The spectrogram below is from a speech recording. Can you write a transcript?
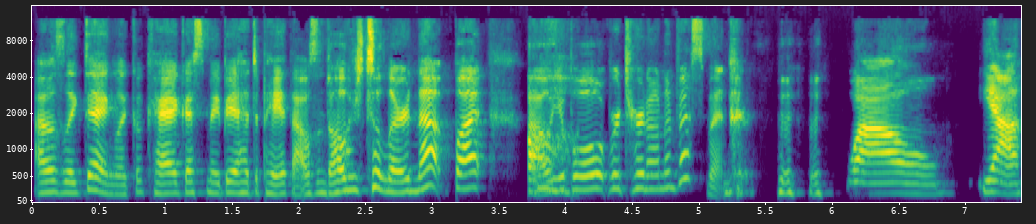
I was like, dang, like, okay, I guess maybe I had to pay a thousand dollars to learn that, but oh. valuable oh. return on investment. wow. Yeah.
